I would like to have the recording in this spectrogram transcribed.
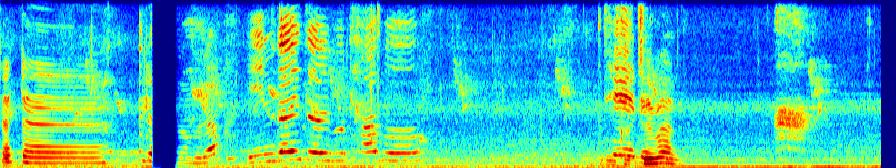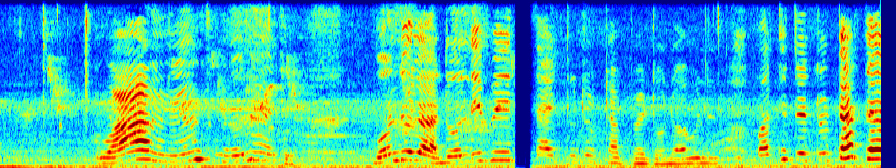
টাটা। তুমি খাচ্ছো এবার? বন্ধুরা জলদি তাই দুটো ঠাপ্পা বলে পাচ্ছে তো টাটা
